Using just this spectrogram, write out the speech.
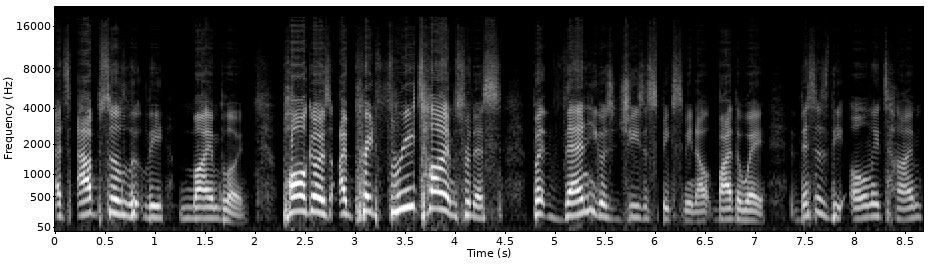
It's absolutely mind-blowing. Paul goes, I prayed three times for this, but then he goes, Jesus speaks to me. Now, by the way, this is the only time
